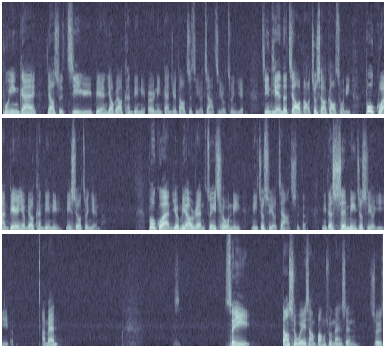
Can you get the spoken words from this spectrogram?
不应该要是基于别人要不要肯定你，而你感觉到自己有价值、有尊严。今天的教导就是要告诉你，不管别人有没有肯定你，你是有尊严的；不管有没有人追求你，你就是有价值的。你的生命就是有意义的。阿门。所以，当时我也想帮助男生，所以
